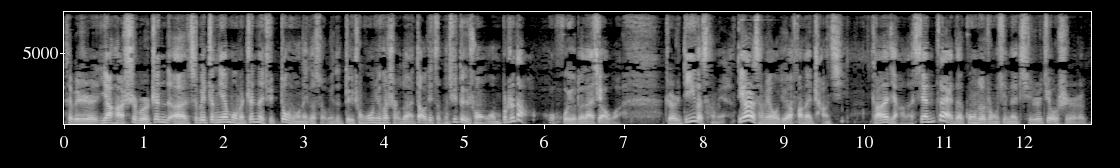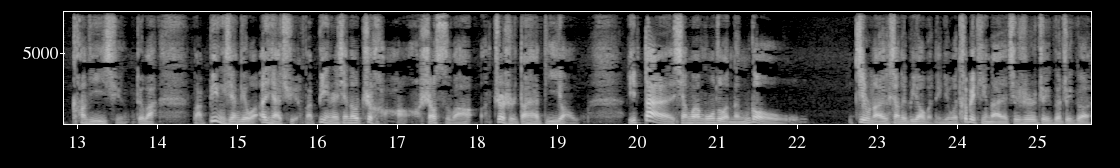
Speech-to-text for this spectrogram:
特别是央行是不是真的，呃，特别证监部门真的去动用那个所谓的对冲工具和手段，到底怎么去对冲，我们不知道会有多大效果，这是第一个层面。第二层面，我觉得放在长期，刚才讲了，现在的工作重心呢，其实就是抗击疫情，对吧？把病先给我摁下去，把病人先都治好，少死亡，这是当下第一要务。一旦相关工作能够。进入到一个相对比较稳定期。我特别提醒大家，其实这个这个，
